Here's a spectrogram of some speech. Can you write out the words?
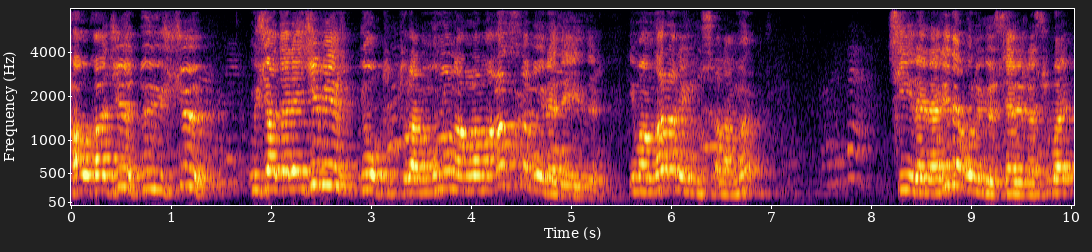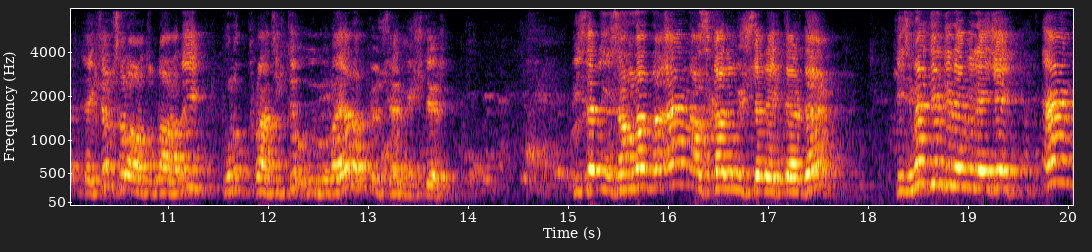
kavgacı, dövüşçü, mücadeleci bir yol tutturalım. Bunun anlamı asla böyle değildir. İmamlar Aleyhisselam'ın sireleri de bunu gösterir. Resulullah Ekrem Salavatullah Aleyh bunu pratikte uygulayarak göstermiştir. Bizler insanlarla en asgari müştereklerde hizmet edilebilecek en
